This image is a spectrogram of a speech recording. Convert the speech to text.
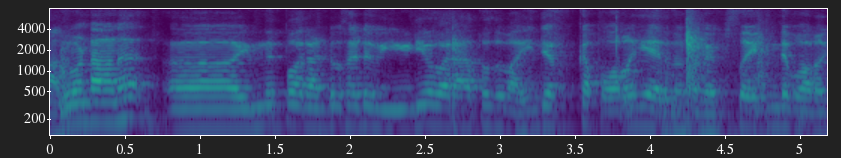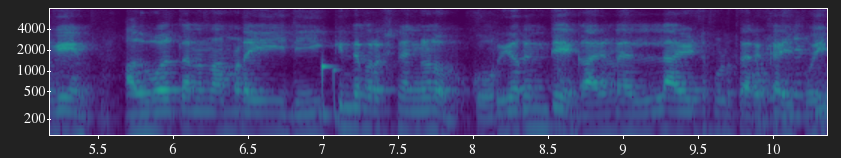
അതുകൊണ്ടാണ് ഇന്നിപ്പോ രണ്ടു ദിവസമായിട്ട് വീഡിയോ വരാത്തതും അതിന്റെ ഒക്കെ പുറകെയായിരുന്നു കേട്ടോ വെബ്സൈറ്റിന്റെ പുറകെയും. അതുപോലെ തന്നെ നമ്മുടെ ഈ ലീക്കിന്റെ പ്രശ്നങ്ങളും കൊറിയറിന്റെയും കാര്യങ്ങളും എല്ലാം ആയിട്ട് ഫുൾ തിരക്കായി പോയി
